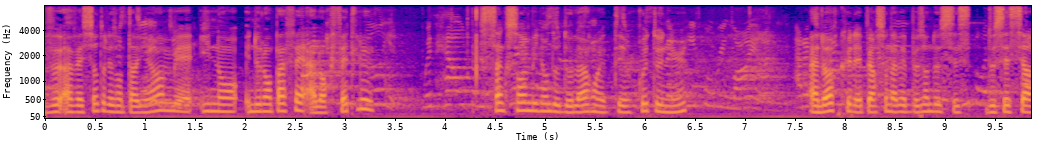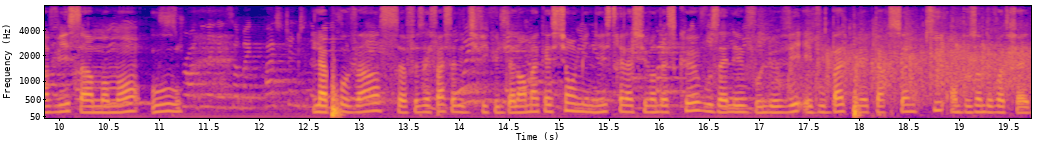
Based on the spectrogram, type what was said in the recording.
veut investir dans les Ontariens, mais ils, ne l'ont pas fait. Alors faites-le. 500 millions de dollars ont été retenus alors que les personnes avaient besoin de ces, de ces services à un moment où la province faisait face à des difficultés. Alors ma question au ministre est la suivante. Est-ce que vous allez vous lever et vous battre pour les personnes qui ont besoin de votre aide?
